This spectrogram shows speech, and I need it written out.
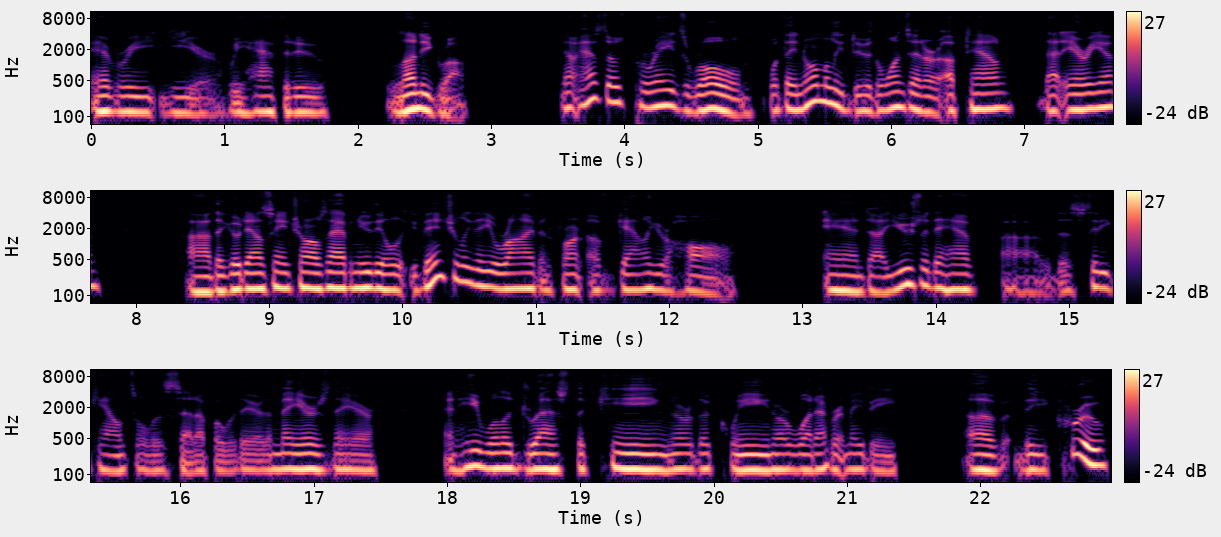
every year. We have to do Lundi Gras. Now, as those parades roll, what they normally do, the ones that are uptown, that area, uh, they go down St. Charles Avenue. They will eventually they arrive in front of Gallier Hall, and uh, usually they have uh, the city council is set up over there. The mayor's there, and he will address the king or the queen or whatever it may be of the krewe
